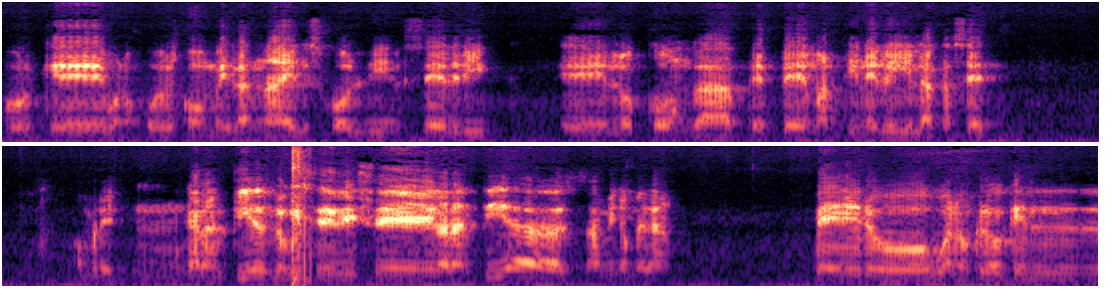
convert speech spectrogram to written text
Porque, bueno, jugadores como Maitland Niles, Holding, Cedric, eh, Loconga, Pepe, Martinelli y Lacazette, hombre, mm, garantías, lo que se dice garantías, a mí no me dan. Pero bueno, creo que el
